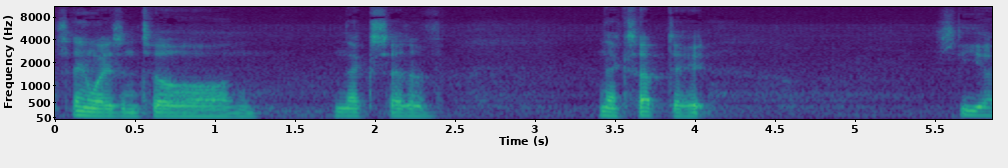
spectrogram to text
So anyways, until next set of next update. See ya.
